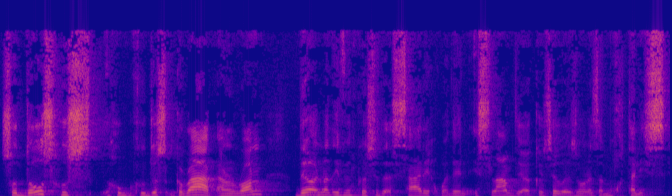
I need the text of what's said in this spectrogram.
So those who, who, who just grab and run, they are not even considered a sariq within Islam. They are considered as known as a mukhtalis.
